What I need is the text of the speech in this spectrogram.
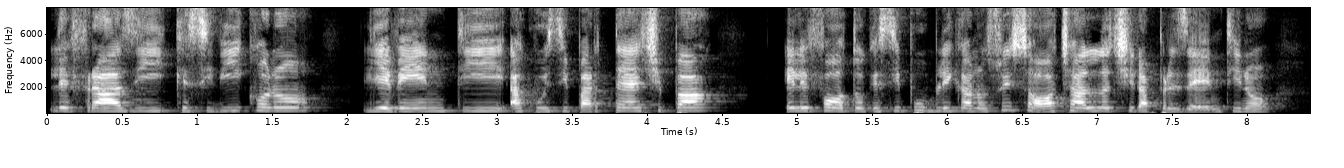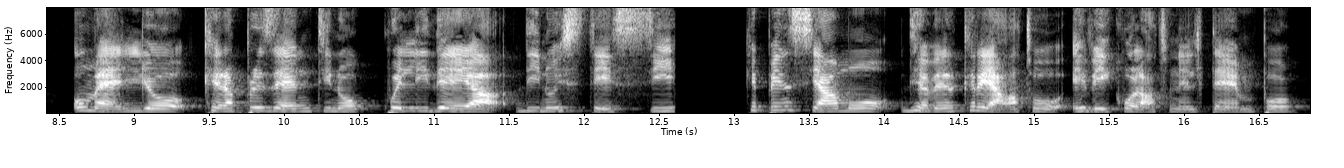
le frasi che si dicono, gli eventi a cui si partecipa e le foto che si pubblicano sui social ci rappresentino, o meglio, che rappresentino quell'idea di noi stessi che pensiamo di aver creato e veicolato nel tempo.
